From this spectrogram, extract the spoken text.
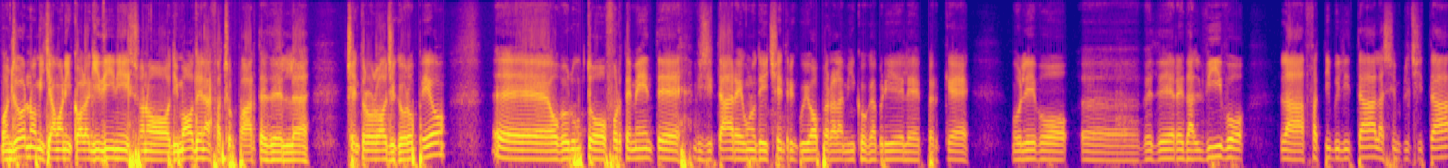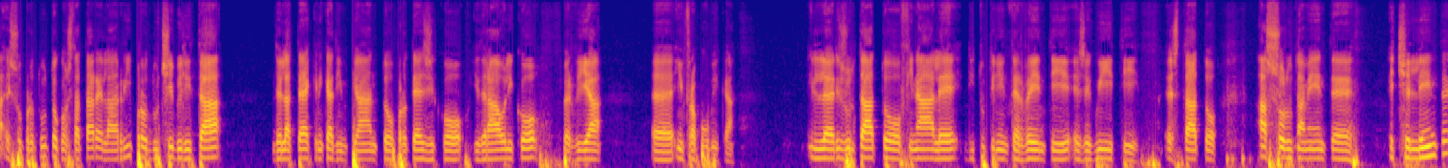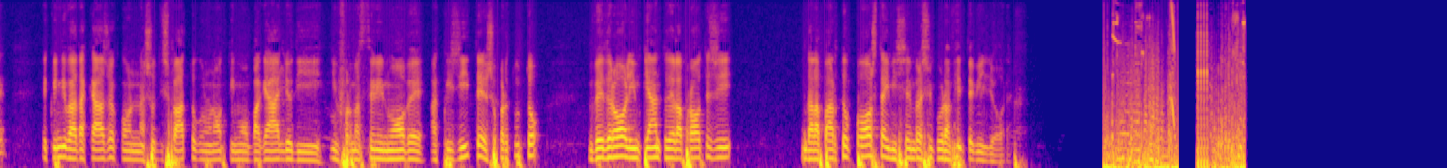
Buongiorno, mi chiamo Nicola Ghidini, sono di Modena, faccio parte del Centro Orologico Europeo. Eh, ho voluto fortemente visitare uno dei centri in cui opera l'amico Gabriele perché volevo eh, vedere dal vivo la fattibilità, la semplicità e soprattutto constatare la riproducibilità della tecnica di impianto protesico idraulico per via eh, infrapubblica il risultato finale di tutti gli interventi eseguiti è stato assolutamente eccellente e quindi vado a casa con, soddisfatto con un ottimo bagaglio di informazioni nuove acquisite e soprattutto vedrò l'impianto della protesi dalla parte opposta e mi sembra sicuramente migliore.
